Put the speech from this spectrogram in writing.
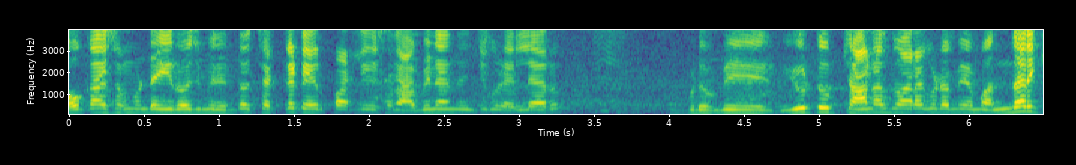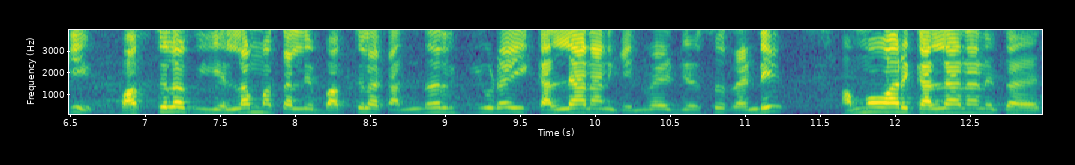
అవకాశం ఉండే ఈరోజు మీరు ఎంతో చక్కటి ఏర్పాట్లు చేసిన అభినందించి కూడా వెళ్ళారు. ఇప్పుడు మీ యూట్యూబ్ ఛానల్ ద్వారా కూడా మేము అందరికీ భక్తులకు ఎల్లమ్మ తల్లి భక్తులకు అందరికీ కూడా ఈ కళ్యాణానికి ఇన్వైట్ చేస్తూ రండి. అమ్మవారి కళ్యాణాన్ని త-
